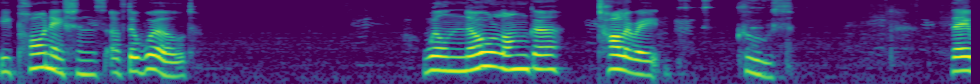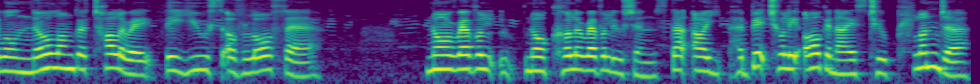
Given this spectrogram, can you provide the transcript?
The poor nations of the world will no longer tolerate coups. They will no longer tolerate the use of lawfare nor, revol- nor colour revolutions that are habitually organized to plunder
